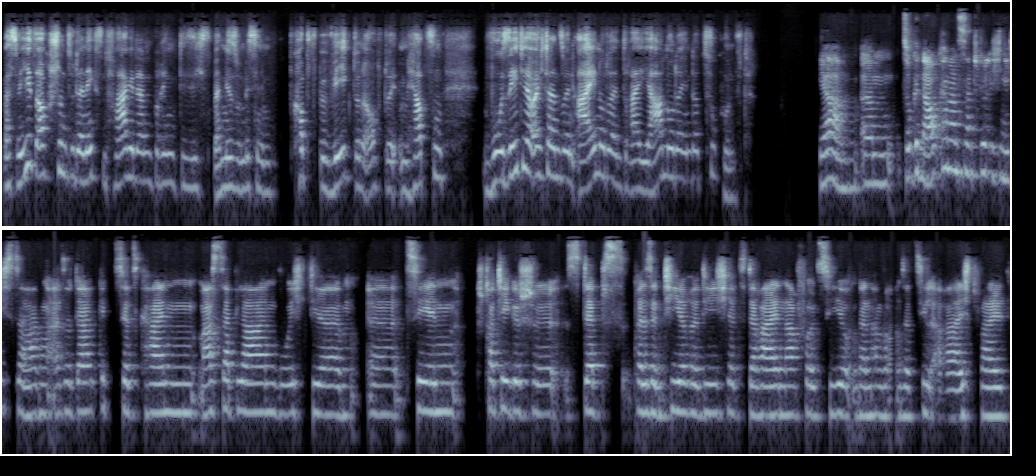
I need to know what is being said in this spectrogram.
Was mich jetzt auch schon zu der nächsten Frage dann bringt, die sich bei mir so ein bisschen im Kopf bewegt und auch im Herzen. Wo seht ihr euch dann so in ein oder in drei Jahren oder in der Zukunft? Ja, ähm, so genau kann man es natürlich nicht sagen. Also da gibt es jetzt keinen Masterplan, wo ich dir äh, zehn strategische Steps präsentiere, die ich jetzt der Reihe nachvollziehe und dann haben wir unser Ziel erreicht, weil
